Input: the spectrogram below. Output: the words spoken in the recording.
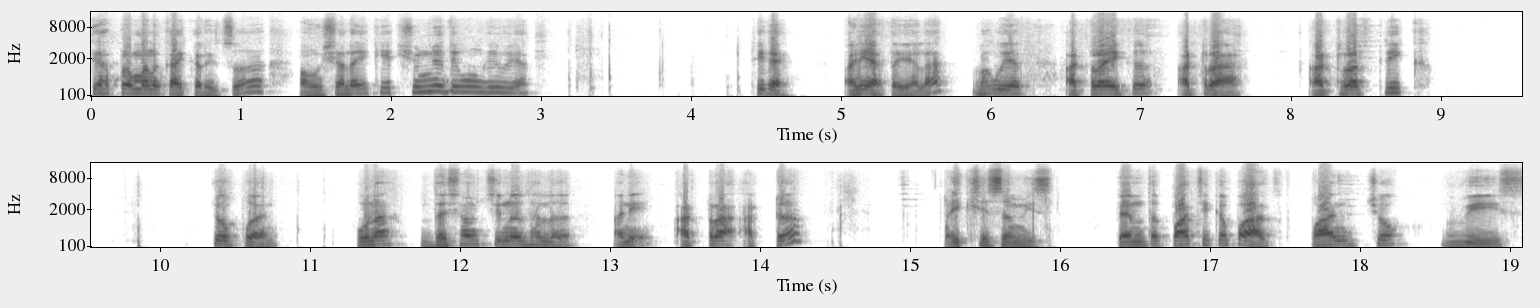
त्याप्रमाणे काय करायचं? अंशाला एक एक शून्य देऊन घेऊया. ठीक आहे? आणि आता याला बघूयात. अठरा एक अठरा अठरा त्रिक चोपन्न पुन्हा दशांश चिन्ह झालं आणि अठरा अठ्ठ एकशे सव्वीस. त्यानंतर पाच एक पाच पाच चोक वीस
